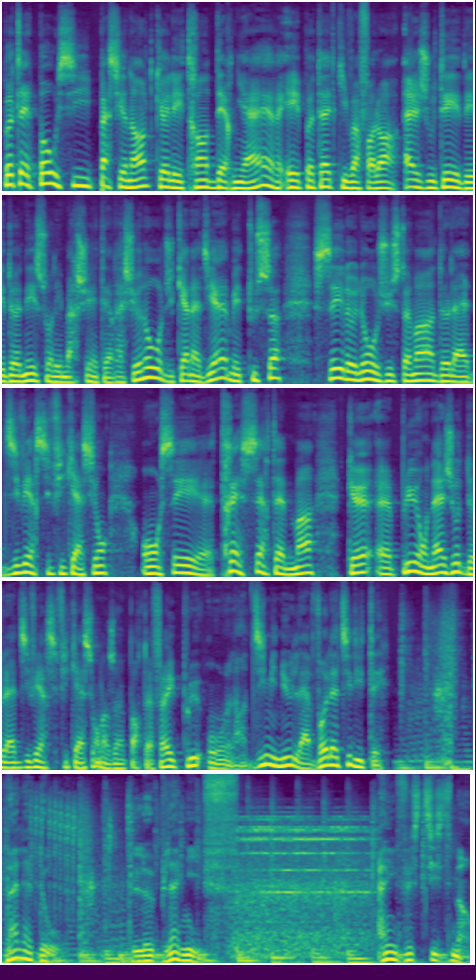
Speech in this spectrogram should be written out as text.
peut-être pas aussi passionnantes que les 30 dernières, et peut-être qu'il va falloir ajouter des données sur les marchés internationaux du Canadien, mais tout ça, c'est le lot justement de la diversification. On sait euh, très certainement que euh, plus on ajoute de la diversification dans un portefeuille, plus on en diminue la volatilité. Balado, le planif. Investissement.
